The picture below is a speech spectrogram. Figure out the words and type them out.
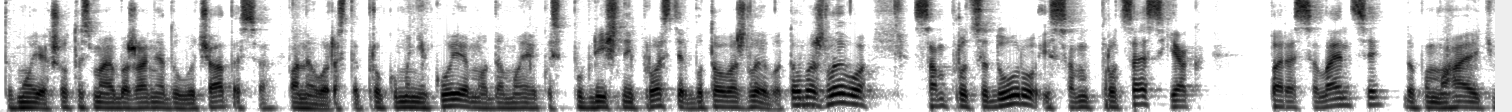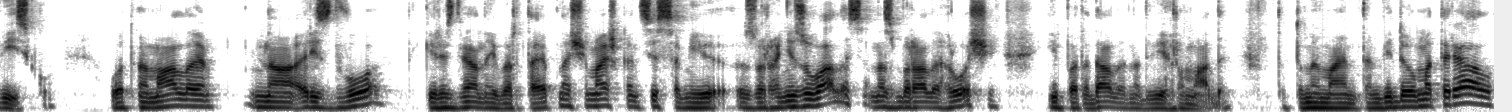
Тому, якщо хтось має бажання долучатися, пане Оресте, прокомунікуємо, дамо якийсь публічний простір, бо то важливо. То важливо сам процедуру і сам процес, як переселенці допомагають війську. От ми мали на Різдво такий різдвяний вертеп. Наші мешканці самі зорганізувалися, назбирали гроші і передали на дві громади. Тобто, ми маємо там відеоматеріал.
